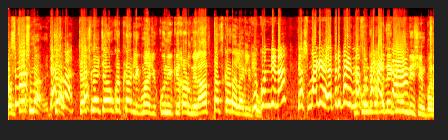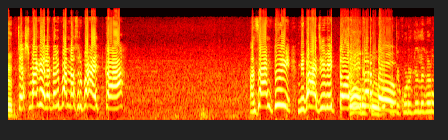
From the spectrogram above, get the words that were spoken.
मग चष्मा चष्मा चष्म्याची अवकात काढली का माझी? कुणी काढून दिला? आत्ताच काढायला लागली तू. फेकून दे ना. चष्मा घ्यायला तरी पन्नास फेकून रुपये आहेत घेऊन देशील का परत. चष्मा घ्यायला तरी पन्नास रुपये आहेत का? आणि सांगतोय मी भाजी विकतो हे रुपये होते, ते करतो कुठे गेले कडे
